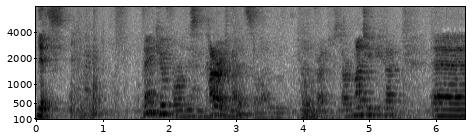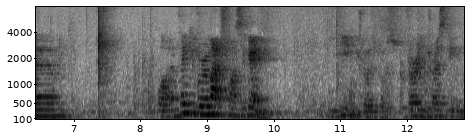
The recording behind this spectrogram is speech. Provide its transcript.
Yes. Thank you for this encouragement. So I will try to start. Maciej Pichlak. Um, well, and thank you very much once again, indeed, because it was very interesting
